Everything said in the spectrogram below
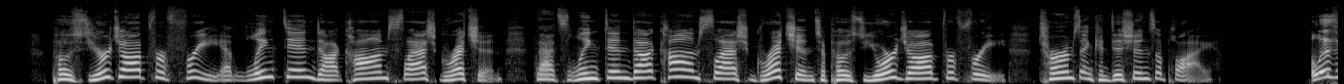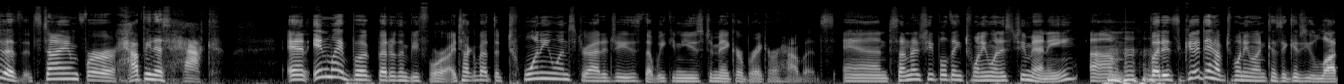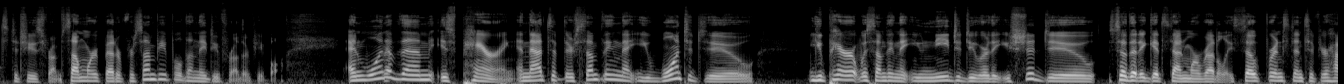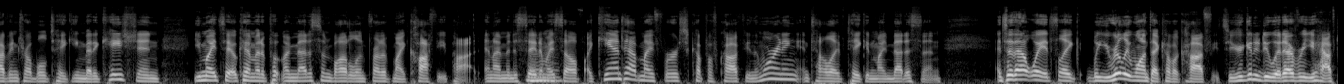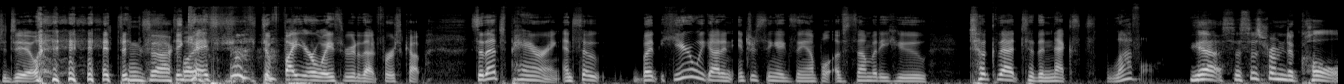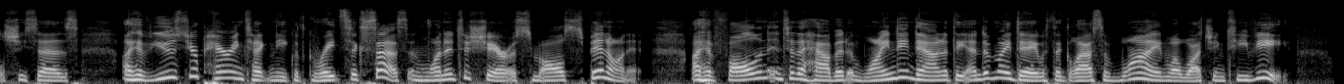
Post your job for free at linkedin.com slash Gretchen. That's linkedin.com slash Gretchen to post your job for free. Terms and conditions apply. Elizabeth, it's time for happiness hack. And in my book, Better Than Before, I talk about the 21 strategies that we can use to make or break our habits. And sometimes people think 21 is too many, um, but it's good to have 21 because it gives you lots to choose from. Some work better for some people than they do for other people. And one of them is pairing. And that's if there's something that you want to do, you pair it with something that you need to do or that you should do so that it gets done more readily. So, for instance, if you're having trouble taking medication, you might say, okay, I'm going to put my medicine bottle in front of my coffee pot. And I'm going to say mm-hmm. to myself, I can't have my first cup of coffee in the morning until I've taken my medicine. And so that way it's like, well, you really want that cup of coffee. So you're going to do whatever you have to do to, exactly. to, to fight your way through to that first cup. So that's pairing. And so but here we got an interesting example of somebody who took that to the next level. Yes, this is from Nicole. She says, I have used your pairing technique with great success and wanted to share a small spin on it. I have fallen into the habit of winding down at the end of my day with a glass of wine while watching TV.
